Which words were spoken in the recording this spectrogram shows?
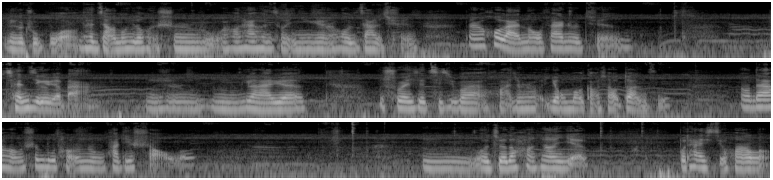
那个主播，他讲的东西都很深入，然后他也很喜欢音乐，然后我就加了群。但是后来呢，我发现这个群前几个月吧，就是嗯，越来越说一些奇奇怪怪的话，就是幽默搞笑段子，然后大家好像深度讨论那种话题少了。嗯，我觉得好像也不太喜欢了。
